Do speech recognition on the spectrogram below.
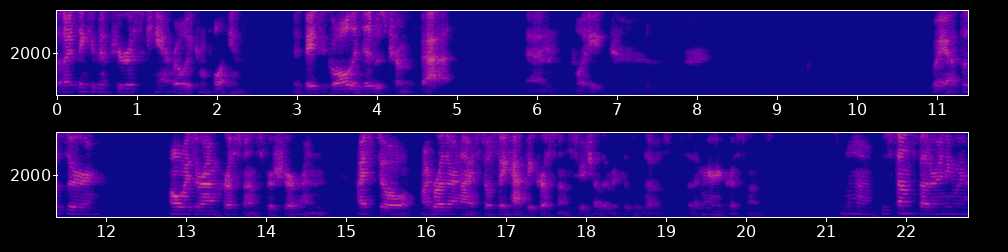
that I think even purists can't really complain. Like basically all they did was trim the fat. And like But yeah, those are always around Christmas for sure and I still my brother and I still say happy Christmas to each other because of those instead of Merry Christmas. So I don't know. It just sounds better anyway.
